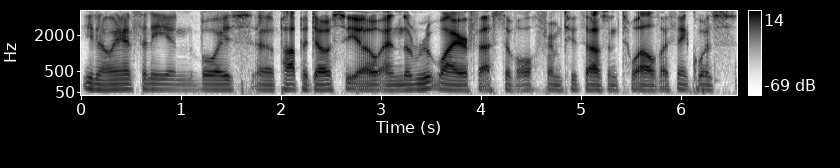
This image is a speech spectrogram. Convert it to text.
you know Anthony and the boys, uh, Papadosio, and the Rootwire Festival from 2012. I think was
